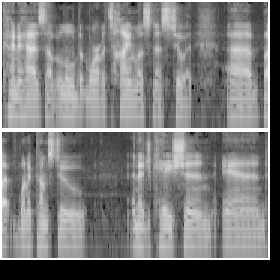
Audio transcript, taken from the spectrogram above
kind of has a little bit more of a timelessness to it. Uh, but when it comes to an education and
